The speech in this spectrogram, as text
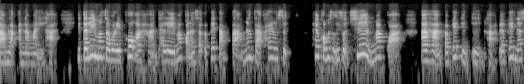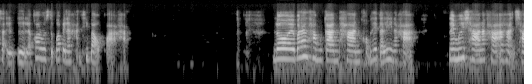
ตามหลักอนามัยค่ะ อิตาลีมักจะบริโภคอาหารทะเลมากกว่าอสัตว์ประเภทต่างๆ เนื่องจากให้รู้สึกให้ความรู้สึกที่สดชื่นมากกว่าอาหารประเภทอื่น ๆ ค่ะ ประเภทเนื้อสัตว์อื่น ๆ แล้วก็รู้สึกว่าเป็นอาหารที่เบากว่าค่ะ โดยวัฒนธรรมการทานของประเทศอิตาลีนะคะ ในมื้อเช้านะคะ อาหารเช้า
